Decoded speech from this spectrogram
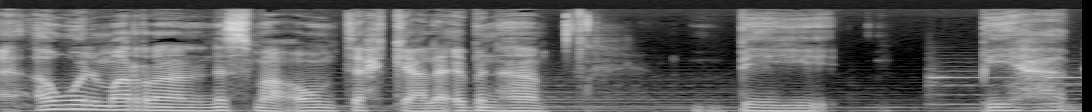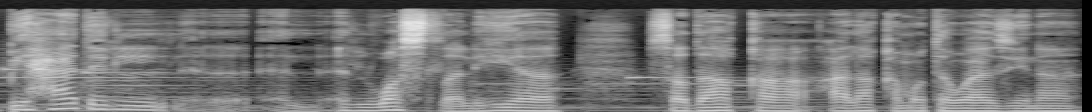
أول مرة نسمع أم تحكي على ابنها بهذه الوصلة اللي هي صداقة علاقة متوازنة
